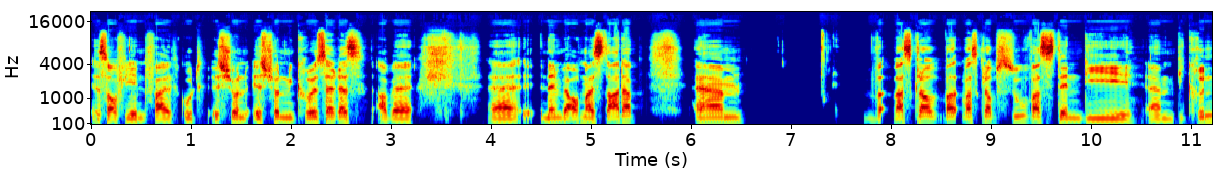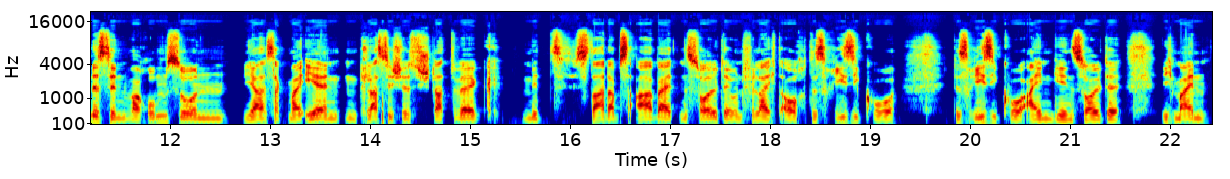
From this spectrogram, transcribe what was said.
ist auf jeden Fall gut, ist schon, ist schon ein größeres, aber äh, nennen wir auch mal Startup. Ähm, was, glaub, was glaubst du, was denn die, ähm, die Gründe sind, warum so ein, ja, sag mal, eher ein, ein klassisches Stadtwerk mit Startups arbeiten sollte und vielleicht auch das Risiko, das Risiko eingehen sollte? Ich meine,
